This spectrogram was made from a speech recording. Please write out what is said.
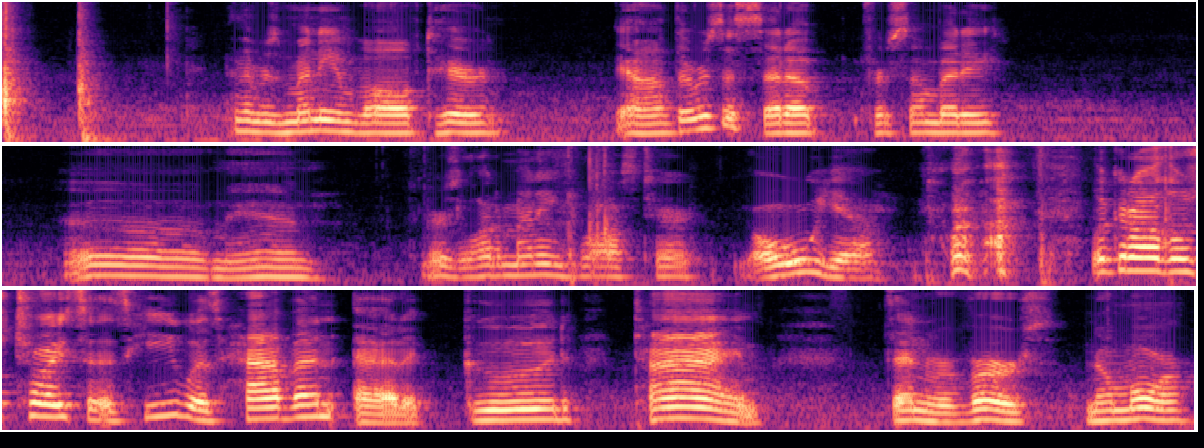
And there was money involved here. Yeah, there was a setup for somebody. Oh, man. There's a lot of money lost here. Oh, yeah. Look at all those choices. He was having a good time. It's in reverse. No more.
